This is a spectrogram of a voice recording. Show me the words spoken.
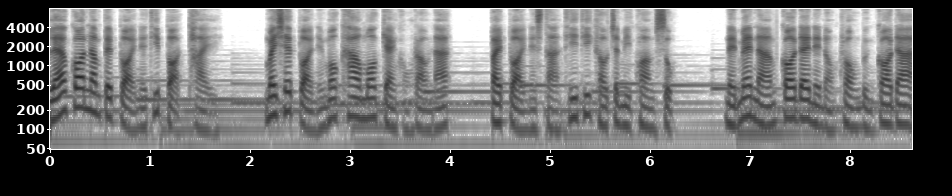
แล้วก็นำไปปล่อยในที่ปลอดภัย ไม่ใช่ปล่อยในหม้อข้าวหม้อแกงของเรานะไปปล่อยในสถานที่ที่เขาจะมีความสุข ในแม่น้ำก็ได้ในหนองคลองบึงก็ได้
